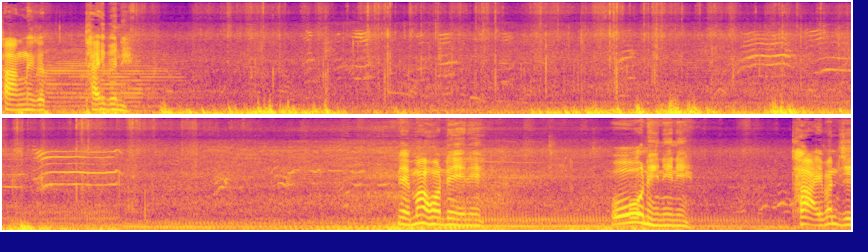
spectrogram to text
ข้างนี่ก็ไถไปนี่ เนี่ยมาฮอดนี่นี่โอ้นี่นี่นี่ถ่ายมันสิ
